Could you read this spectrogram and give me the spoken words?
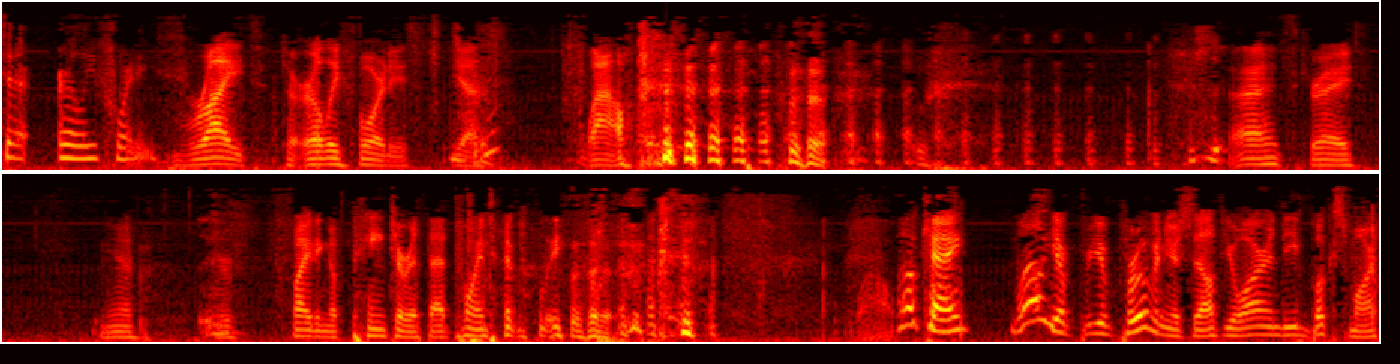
to early 40s. Right to early 40s. Yes. Wow. That's great. Yeah. You're fighting a painter at that point, I believe. wow. Okay. Well, you're you've proven yourself. You are indeed book smart.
